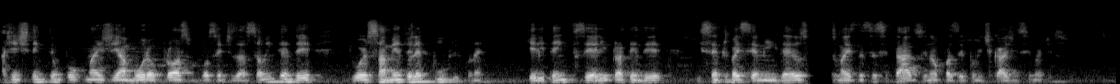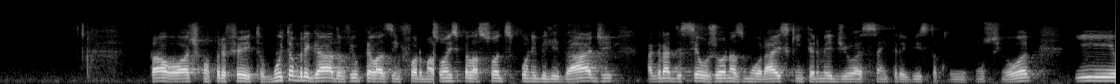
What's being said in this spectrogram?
a gente tem que ter um pouco mais de amor ao próximo, conscientização, entender que o orçamento ele é público, né? Que ele tem que ser ali para atender, e sempre vai ser a minha ideia, os mais necessitados, e não fazer politicagem em cima disso. Tá ótimo, prefeito. Muito obrigado, viu, pelas informações, pela sua disponibilidade agradecer ao Jonas Moraes, que intermediou essa entrevista com, com o senhor, e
